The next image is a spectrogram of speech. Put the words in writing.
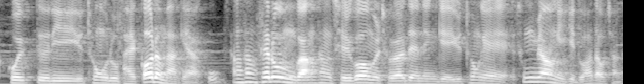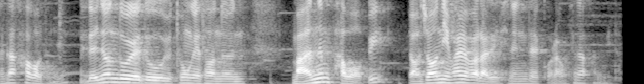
그 고객들이 유통으로 발걸음하게 하고 항상 새로움과 항상 즐거움을 줘야 되는 게 유통의 숙명이기도 하다고 저는 생각하거든요. 내년도에도 유통에서는 많은 팝업이 여전히 활발하게 진행될 거라고 생각합니다.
